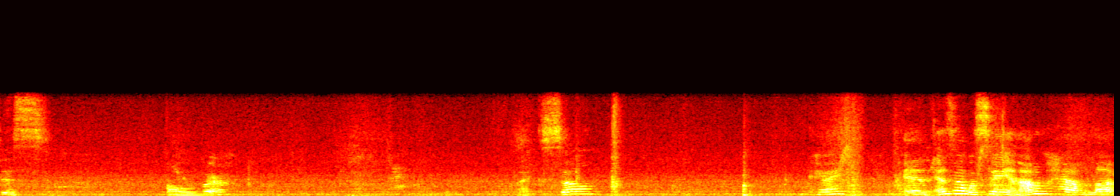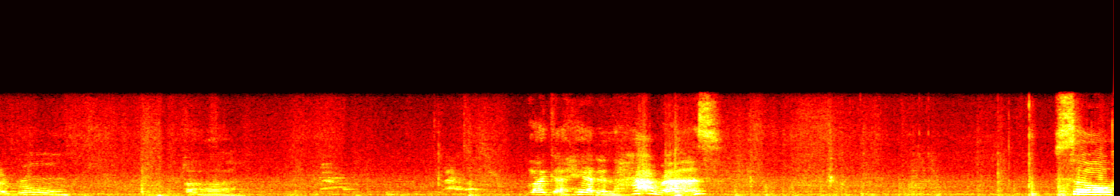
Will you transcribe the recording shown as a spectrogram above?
this over like so. Okay. And as I was saying I don't have a lot of room uh, like I had in the high rise so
